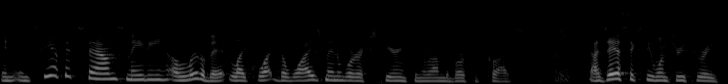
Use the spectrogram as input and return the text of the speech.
and, and see if it sounds maybe a little bit like what the wise men were experiencing around the birth of Christ. Isaiah 61 through 3.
